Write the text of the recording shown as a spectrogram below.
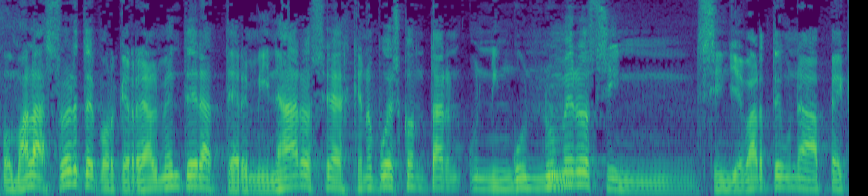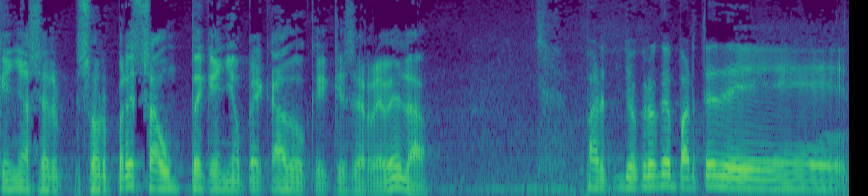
O mala suerte, porque realmente era terminar, o sea, es que no puedes contar ningún número sin, sin llevarte una pequeña sorpresa, un pequeño pecado que, que se revela. Yo creo que parte de,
